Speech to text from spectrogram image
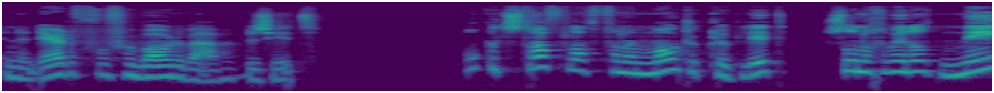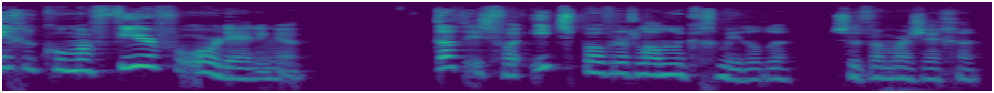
en een derde voor verboden wapenbezit. Op het strafblad van een motorclublid stonden gemiddeld 9,4 veroordelingen. Dat is wel iets boven het landelijke gemiddelde, zullen we maar zeggen.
